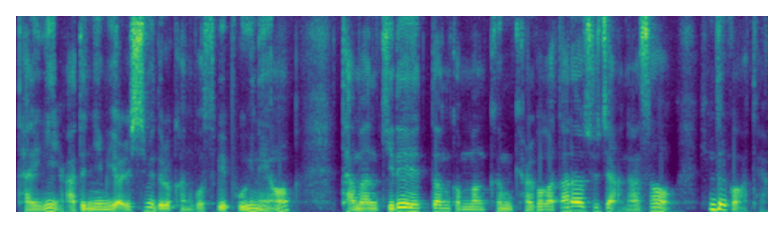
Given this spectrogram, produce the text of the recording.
다행히 아드님이 열심히 노력하는 모습이 보이네요. 다만 기대했던 것만큼 결과가 따라주지 않아서 힘들 것 같아요.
